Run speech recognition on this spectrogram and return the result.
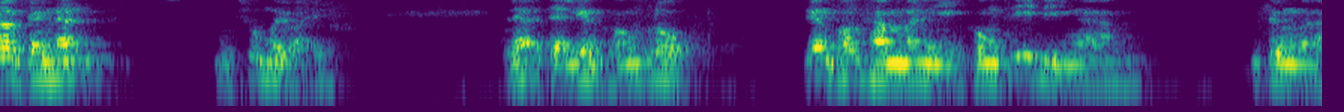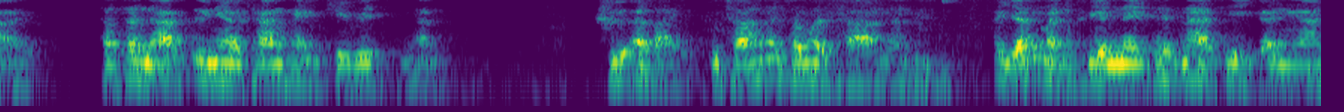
นอกจากนั้นมันสู้ไม่ไหว แล้วแต่เรื่องของโลก เรื่องของธรรมมันนี่คงที่ดีงาม ซึ่งว่าศาสนาคือแนวทางแห่งชีวิตนั่นคืออะไร อุทานสมถานั้นขยันหมั่นเพียรในเทศหน้าที่การงาน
